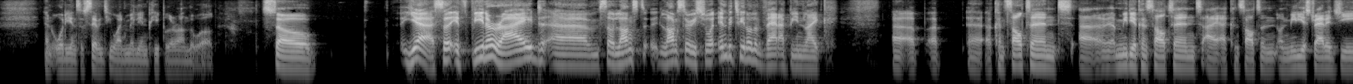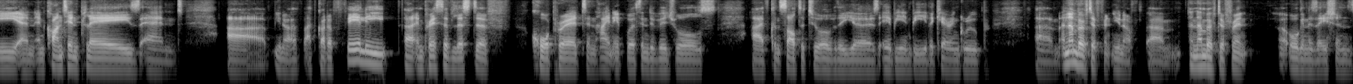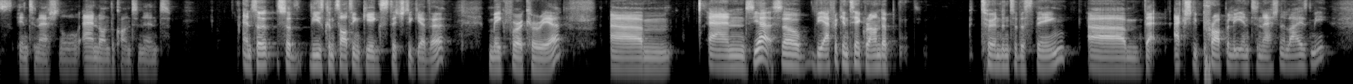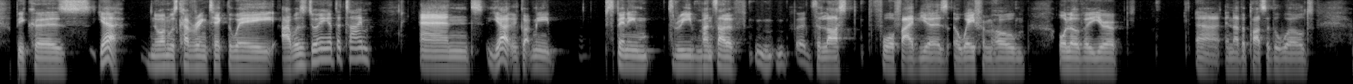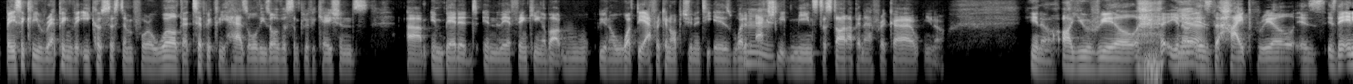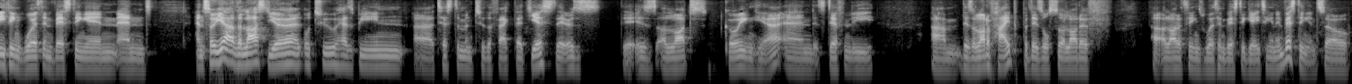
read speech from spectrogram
an audience of 71 million people around the world. So yeah, so it's been a ride. Um, so long, st- long story short, in between all of that, I've been like a, a, a consultant, uh, a media consultant. I, I consult on, on media strategy and and content plays, and uh, you know, I've got a fairly uh, impressive list of corporate and high net worth individuals I've consulted to over the years. Airbnb, the Kering Group, um, a number of different, you know, um, a number of different uh, organizations, international and on the continent. And so, so these consulting gigs stitched together make for a career. Um, and yeah, so the African Tech Roundup turned into this thing um, that actually properly internationalized me because, yeah, no one was covering tech the way I was doing at the time. And yeah, it got me spending three months out of the last four or five years away from home, all over Europe uh, and other parts of the world, basically repping the ecosystem for a world that typically has all these oversimplifications um, embedded in their thinking about you know what the African opportunity is, what mm. it actually means to start up in Africa, you know you know are you real you know yeah. is the hype real is is there anything worth investing in and and so, yeah, the last year or two has been a testament to the fact that yes, there is there is a lot going here, and it's definitely um, there's a lot of hype, but there's also a lot of uh, a lot of things worth investigating and investing in. So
